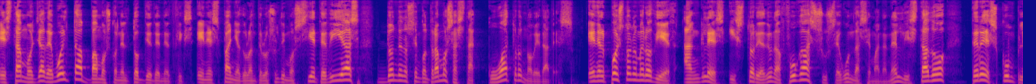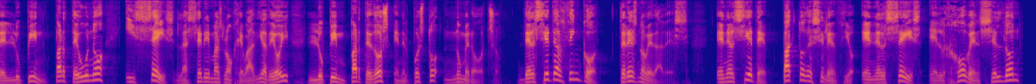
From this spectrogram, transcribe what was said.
Estamos ya de vuelta, vamos con el top 10 de Netflix en España durante los últimos 7 días, donde nos encontramos hasta cuatro novedades. En el puesto número 10, Anglés, Historia de una fuga, su segunda semana en el listado. 3 cumple Lupin parte 1 y 6, la serie más longeva a día de hoy, Lupin parte 2 en el puesto número 8. Del 7 al 5, tres novedades. En el 7, Pacto de Silencio. En el 6, El joven Sheldon.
